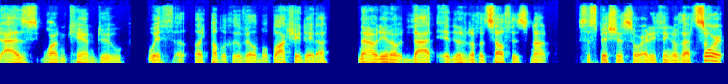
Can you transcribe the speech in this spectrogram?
as one can do with uh, like publicly available blockchain data. Now, you know, that in and of itself is not suspicious or anything of that sort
